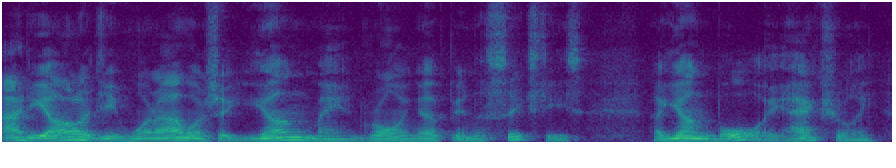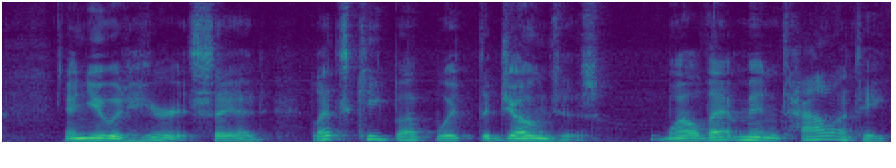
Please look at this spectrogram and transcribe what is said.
ideology when I was a young man growing up in the 60s, a young boy actually, and you would hear it said, let's keep up with the Joneses. Well, that mentality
